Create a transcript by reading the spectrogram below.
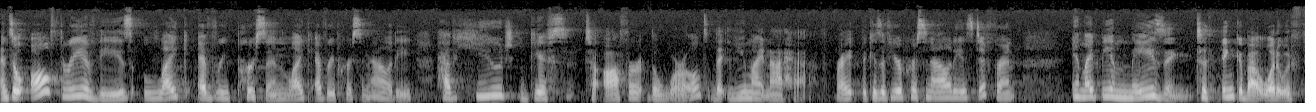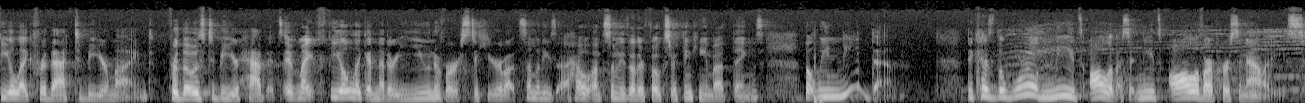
And so, all three of these, like every person, like every personality, have huge gifts to offer the world that you might not have right? Because if your personality is different, it might be amazing to think about what it would feel like for that to be your mind, for those to be your habits. It might feel like another universe to hear about some of these how uh, some of these other folks are thinking about things. But we need them because the world needs all of us. It needs all of our personalities.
